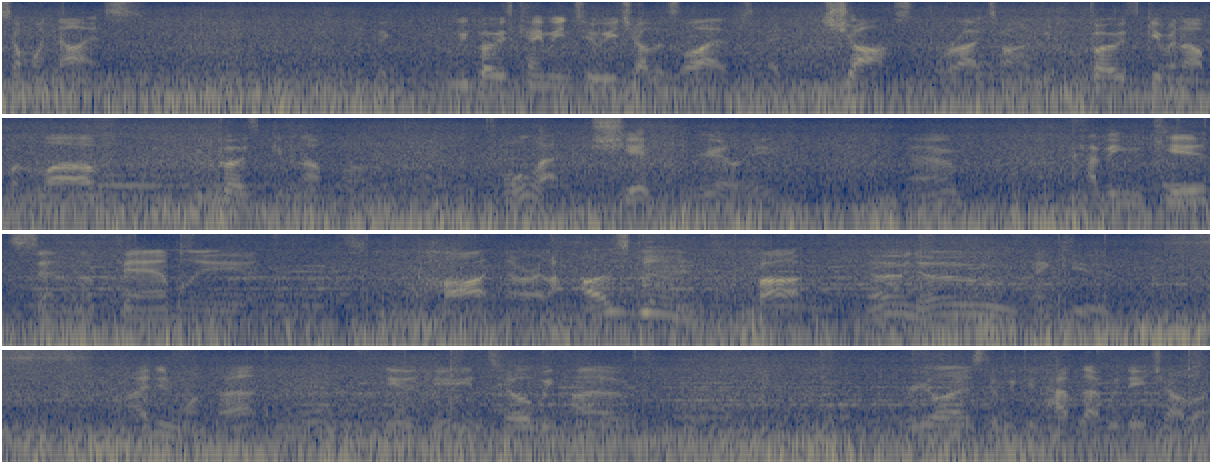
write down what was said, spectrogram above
someone nice. We both came into each other's lives at just the right time. We've both given up on love. We've both given up on all that shit, really. You know, having kids and a family and a partner and a husband. Fuck, no, no, thank you. I didn't want that. Neither did he until we kind of realized that we could have that with each other.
